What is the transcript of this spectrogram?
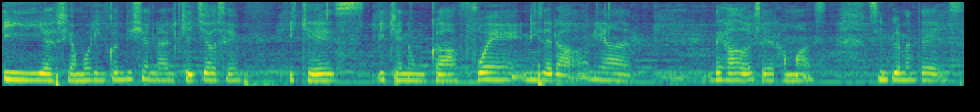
Y ese amor incondicional que yace y que es y que nunca fue ni será ni ha dejado de ser jamás simplemente es.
